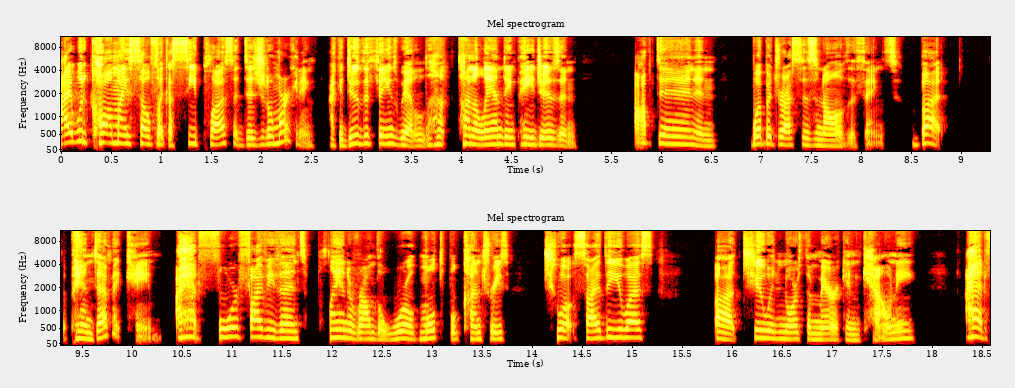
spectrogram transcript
I would call myself like a C plus at digital marketing. I could do the things. We had a ton of landing pages and opt in and web addresses and all of the things. But the pandemic came. I had four or five events planned around the world, multiple countries, two outside the US, uh, two in North American County. I had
